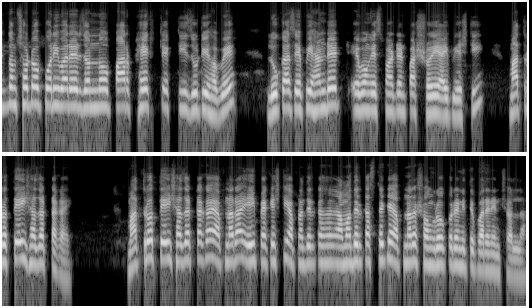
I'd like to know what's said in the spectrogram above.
একদম ছোট পরিবারের জন্য পারফেক্ট একটি জুটি হবে। লুকাস এপি হান্ড্রেড এবং স্মার্ট এন পাঁচশো এই আইপিএসটি মাত্র তেইশ হাজার টাকায়। মাত্র তেইশ হাজার টাকায় আপনারা এই প্যাকেজটি আপনাদের আমাদের কাছ থেকে আপনারা সংগ্রহ করে নিতে পারেন ইনশাল্লাহ।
